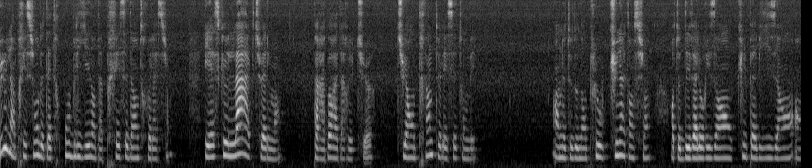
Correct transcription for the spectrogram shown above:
l'impression de t'être oublié dans ta précédente relation? Et est-ce que là, actuellement, par rapport à ta rupture, tu es en train de te laisser tomber? En ne te donnant plus aucune attention, en te dévalorisant, en culpabilisant, en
